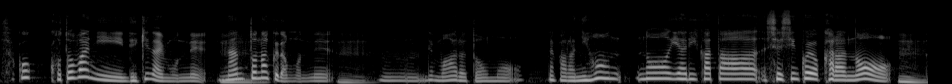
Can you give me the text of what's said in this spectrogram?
そこ言葉にできないもんね、うん。なんとなくだもんね、うん。うん、でもあると思う。だから日本のやり方終身雇用からのうん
